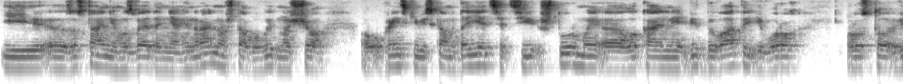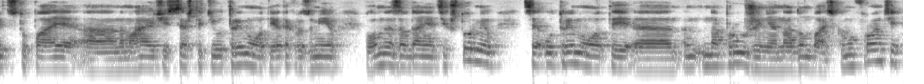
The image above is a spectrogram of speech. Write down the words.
І е, з останнього зведення генерального штабу видно, що українським військам вдається ці штурми е, локальні відбивати, і ворог просто відступає, е, намагаючись все ж таки утримувати. Я так розумію, головне завдання цих штурмів це утримувати напруження на Донбаському фронті,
